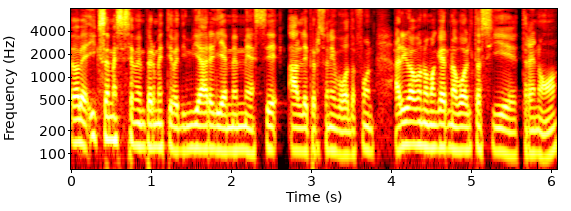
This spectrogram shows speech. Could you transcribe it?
E vabbè XMS7 permetteva di inviare gli MMS alle persone Vodafone. Arrivavano magari una volta sì e tre no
